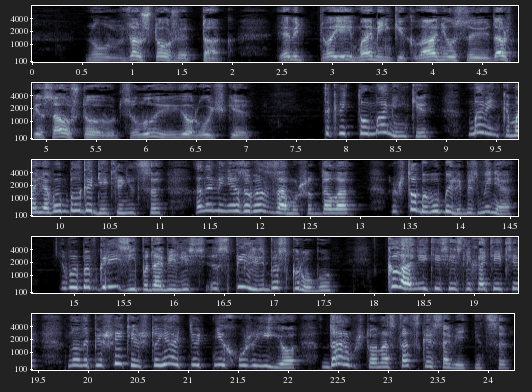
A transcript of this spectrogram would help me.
— Ну, за что же так? Я ведь твоей маменьке кланялся и даже писал, что целую ее ручки. — Так ведь то маменьки. Маменька моя вам благодетельница. Она меня за вас замуж отдала. Что бы вы были без меня? Вы бы в грязи подавились, спились бы с кругу. Кланяйтесь, если хотите, но напишите, что я отнюдь не хуже ее, даром, что она статская советница.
